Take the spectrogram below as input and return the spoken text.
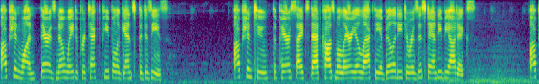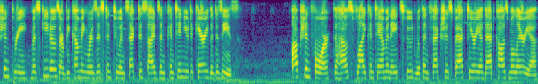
Option 1 There is no way to protect people against the disease. Option 2 The parasites that cause malaria lack the ability to resist antibiotics. Option 3 Mosquitoes are becoming resistant to insecticides and continue to carry the disease. Option 4 The housefly contaminates food with infectious bacteria that cause malaria.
